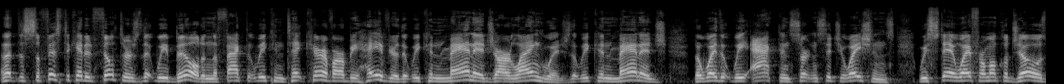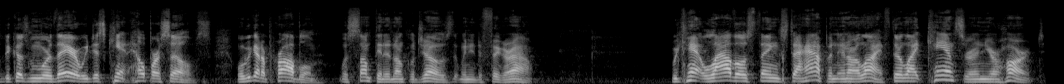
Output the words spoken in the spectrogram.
And that the sophisticated filters that we build and the fact that we can take care of our behavior, that we can manage our language, that we can manage the way that we act in certain situations. We stay away from Uncle Joe's because when we're there, we just can't help ourselves. Well, we got a problem with something at Uncle Joe's that we need to figure out. We can't allow those things to happen in our life. They're like cancer in your heart.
